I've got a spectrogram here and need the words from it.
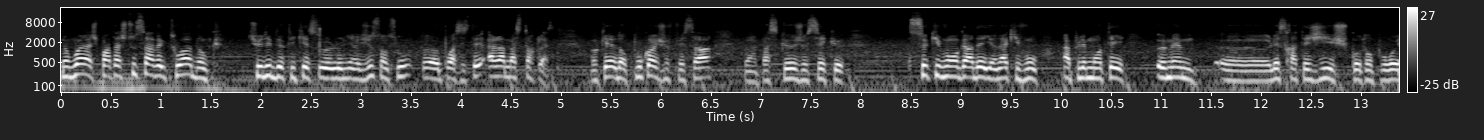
Donc voilà, je partage tout ça avec toi. Donc tu es libre de cliquer sur le lien juste en dessous pour assister à la masterclass. donc pourquoi je fais ça? Ben, Parce que je sais que ceux qui vont regarder, il y en a qui vont implémenter eux-mêmes euh, les stratégies. Je suis content pour eux,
